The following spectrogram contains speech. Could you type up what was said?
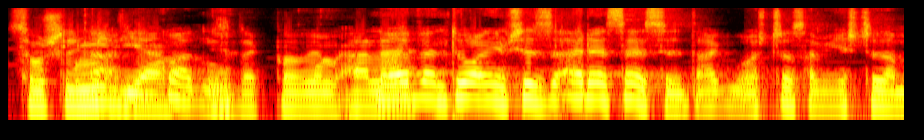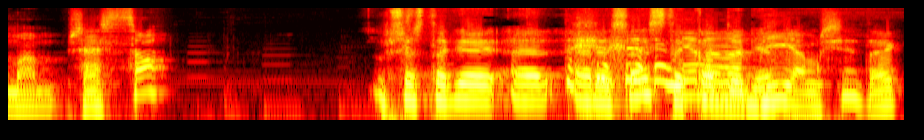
social Tak, media, dokładnie. że tak powiem, No ale... ewentualnie przez RSS-y, tak, bo czasami jeszcze tam mam. Przez co? Przez takie RSS, te Nie no, kody, nie? nabijam się, tak?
